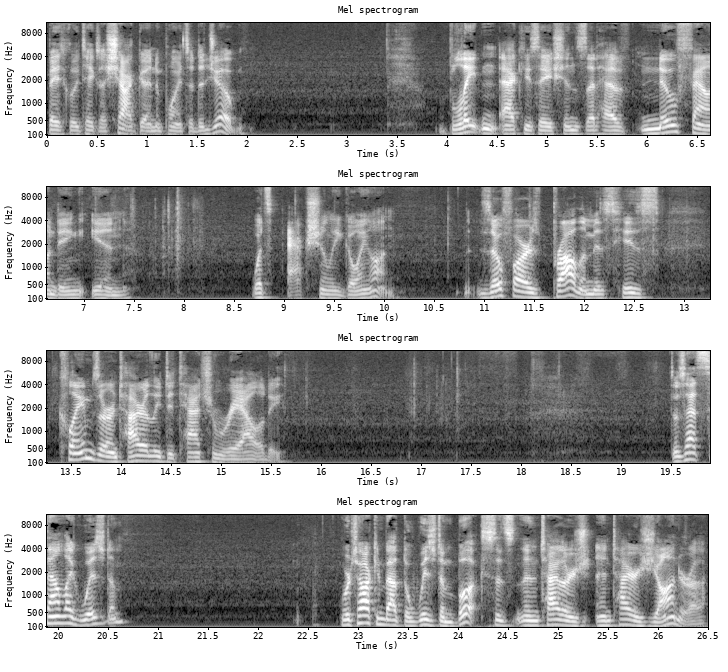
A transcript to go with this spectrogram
basically takes a shotgun and points it at Job blatant accusations that have no founding in what's actually going on. Zophar's problem is his claims are entirely detached from reality. Does that sound like wisdom? We're talking about the wisdom books. It's the entire entire genre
